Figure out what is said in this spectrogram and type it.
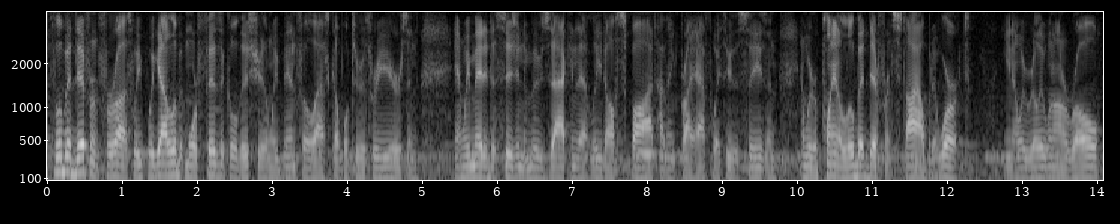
It's a little bit different for us. We, we got a little bit more physical this year than we've been for the last couple, two or three years, and and we made a decision to move Zach into that leadoff spot. I think probably halfway through the season, and we were playing a little bit different style, but it worked. You know, we really went on a roll,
